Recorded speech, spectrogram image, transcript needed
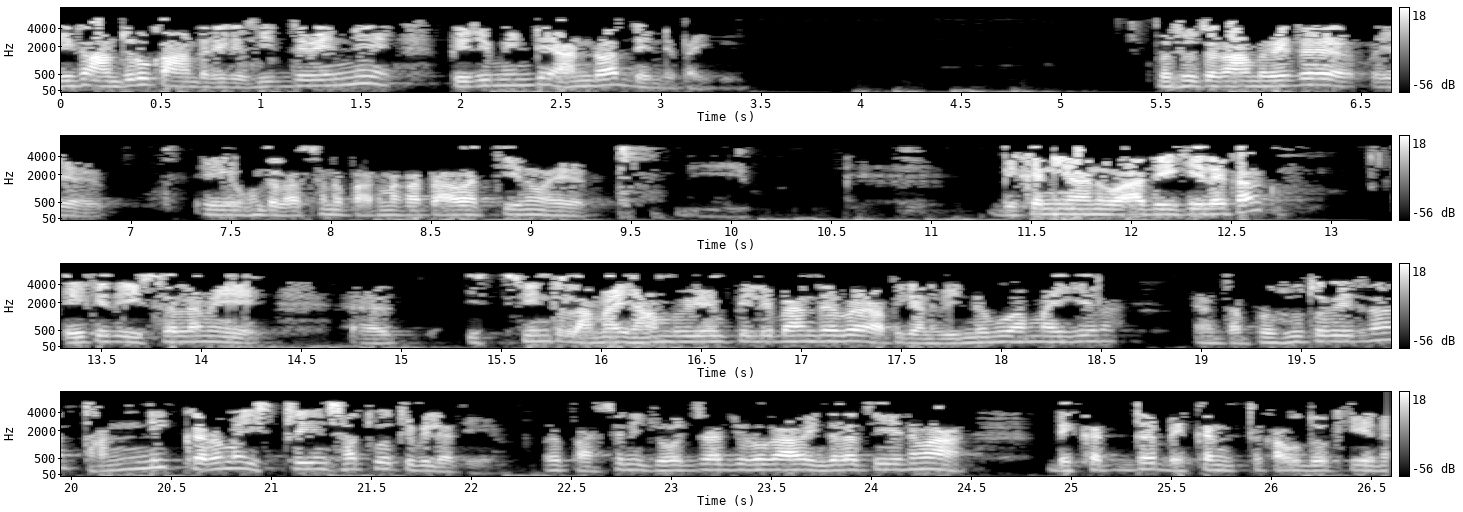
ඒක අඳුරු කාමරයක සිද්ධ වෙන්නේ පිරිමින්ට යන්නවත් දෙන්න එපයි කියන. ප්‍රසූත කාමරේට ඔය ඒ හොඳ ලස්සන පරණ කතාවක් තියෙනවා ඔය බිකනියානු වාදය කියලා එකක්. ඒකෙදි ඉස්සල්ලා මේ ස්ත්‍රීන්ට ළමයි හම්බ වීම පිළිබඳව අපි කියන වින්නපු අම්මයි කියලා. නැත්නම් ප්‍රසූත වේදනා තන්නේ ක්‍රම ස්ත්‍රීන් සතුව තිබිලා තියෙනවා. ඔය පස්සේනේ ජෝර්ජ් රජුරගාව ඉඳලා තියෙනවා බෙකට්ද බෙකන්ට් කවුද කියන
